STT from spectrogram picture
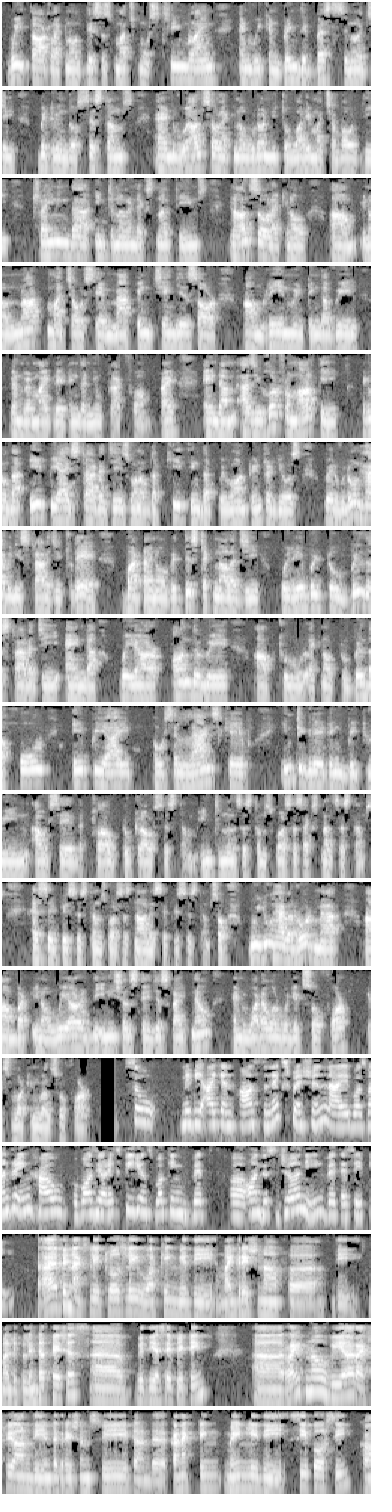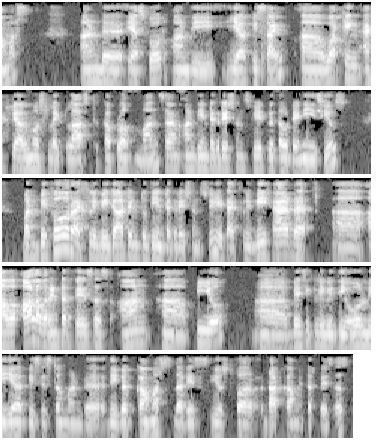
we thought like, you know, this is much more streamlined and we can bring the best synergy between those systems. And we also like, you know, we don't need to worry much about the training the internal and external teams. And also like, you know, um, you know, not much, I would say, mapping changes or um, reinventing the wheel when we're migrating the new platform, right? And um, as you heard from Arti, you know, the API strategy is one of the key things that we want to introduce where we don't have any strategy today, but I know with this technology, we're able to build the strategy and uh, we are on the way up to like, know, to build the whole API, I would say landscape integrating between, I would say, the cloud to cloud system, internal systems versus external systems, SAP systems versus non-SAP systems. So we do have a roadmap, um, but you know we are at the initial stages right now, and whatever we did so far, it's working well so far. So maybe I can ask the next question. I was wondering how was your experience working with uh, on this journey with SAP? I have been actually closely working with the migration of uh, the multiple interfaces uh, with the SAP team. Uh, right now, we are actually on the integration suite and uh, connecting mainly the C4C commerce and uh, S4 on the ERP side, uh, working actually almost like last couple of months on, on the integration suite without any issues. But before actually we got into the integration suite, actually we had our, all our interfaces on uh, PO, uh, basically with the old ERP system and uh, the web commerce that is used for dot .com interfaces.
